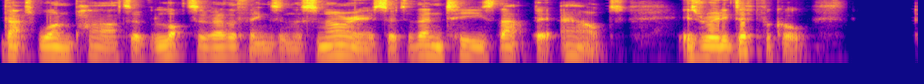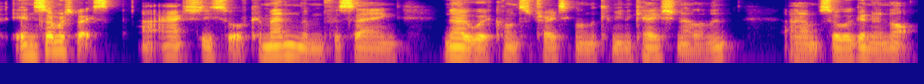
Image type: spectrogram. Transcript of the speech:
That's one part of lots of other things in the scenario. So to then tease that bit out is really difficult. In some respects, I actually sort of commend them for saying, no, we're concentrating on the communication element. Um, so we're going to not,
